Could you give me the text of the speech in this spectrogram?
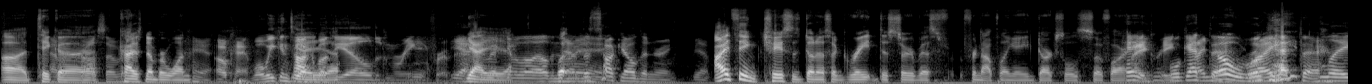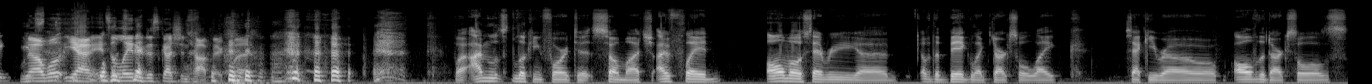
uh take Have a a crossover? Kai's number one. Yeah. okay, well we can talk Yeah, about yeah. the Elden Ring for a bit. Yeah, Yeah, give, yeah, it- yeah. give a little Elden But- Ring. Let's talk Elden Ring. Yeah. I think Chase has done us a great disservice f- for not playing any Dark Souls so far. Hey, agree. we'll get I there. know, We'll right? get there. Like No, it's- well, yeah, it's a later discussion topic, but but I'm l- looking forward to it so much. I've played almost every uh, of the big like Dark Soul like Sekiro, all of the Dark Souls.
